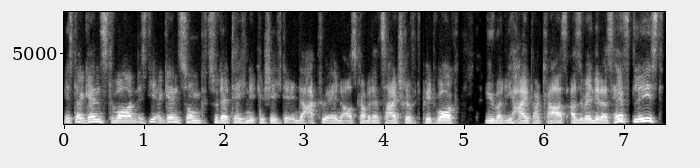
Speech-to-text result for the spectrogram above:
ist ergänzt worden, ist die Ergänzung zu der Technikgeschichte in der aktuellen Ausgabe der Zeitschrift Pitwalk über die Hypercars. Also wenn ihr das Heft lest,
